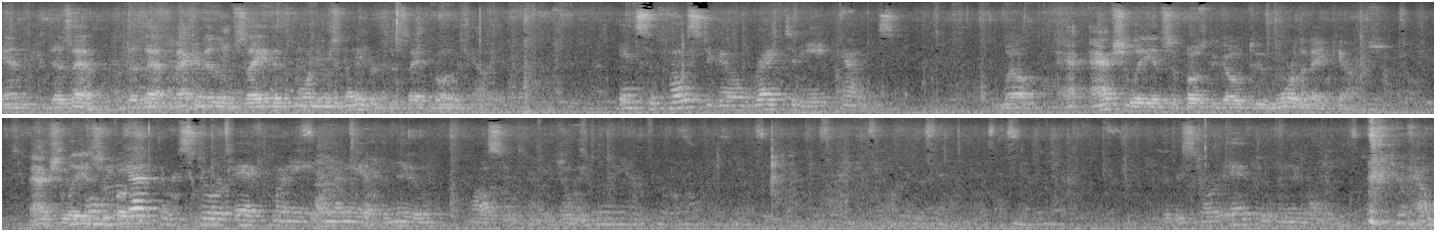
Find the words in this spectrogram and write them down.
And does that, does that mechanism say that it's going to the state, or does it say it's going to the county? It's supposed to go right to the eight counties. Well, a- actually, it's supposed to go to more than eight counties. Actually, it's Well, we've supposed, got the Restore Act money, and then we have the new lawsuit money, don't we? The Restore Act or the new? No.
